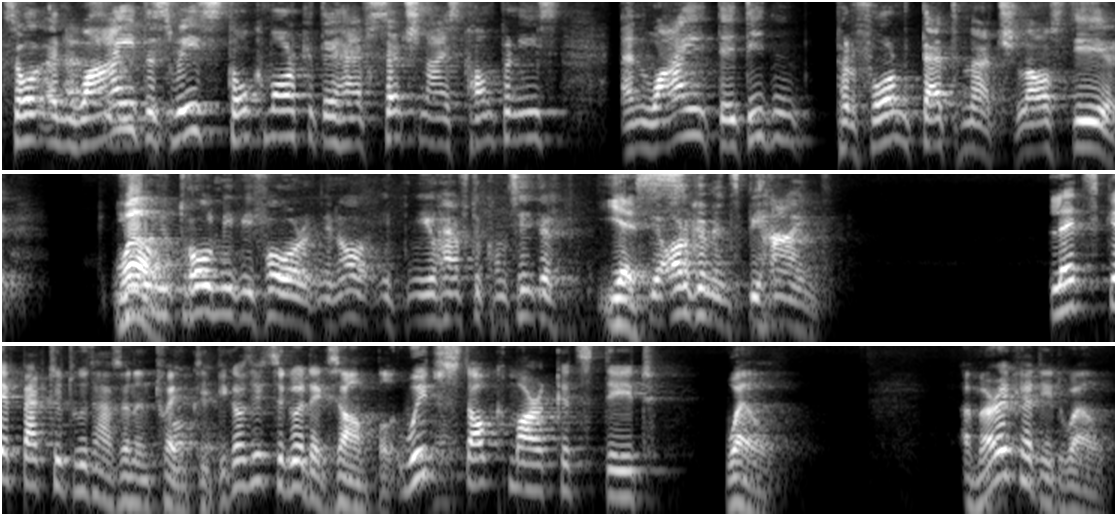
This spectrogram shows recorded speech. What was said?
So, and Absolutely. why the Swiss stock market, they have such nice companies and why they didn't perform that much last year. You well, know, you told me before, you know, it, you have to consider yes. the arguments behind. Let's get back to 2020 okay. because it's a good example. Which yeah. stock markets did well? America did well,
